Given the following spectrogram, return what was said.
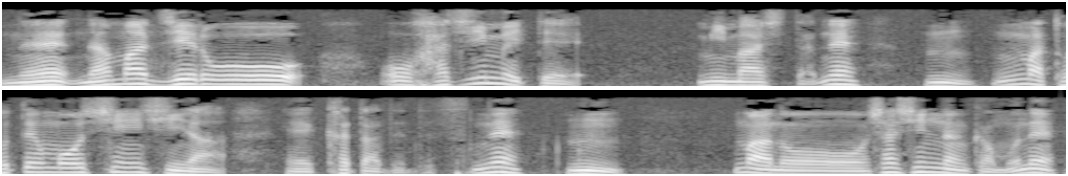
ね、生ジェロを初めて見ましたね。うん。まあ、とても真摯な方でですね。うん。まあ、あの、写真なんかもね、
